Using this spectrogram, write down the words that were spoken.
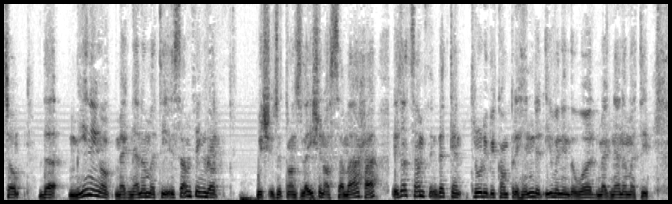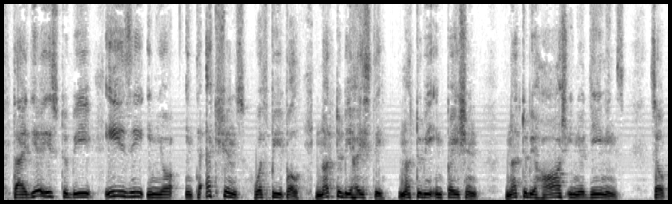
So the meaning of magnanimity is something that which is a translation of samaha, is not something that can truly be comprehended even in the word magnanimity. The idea is to be easy in your interactions with people, not to be hasty, not to be impatient, not to be harsh in your dealings. So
